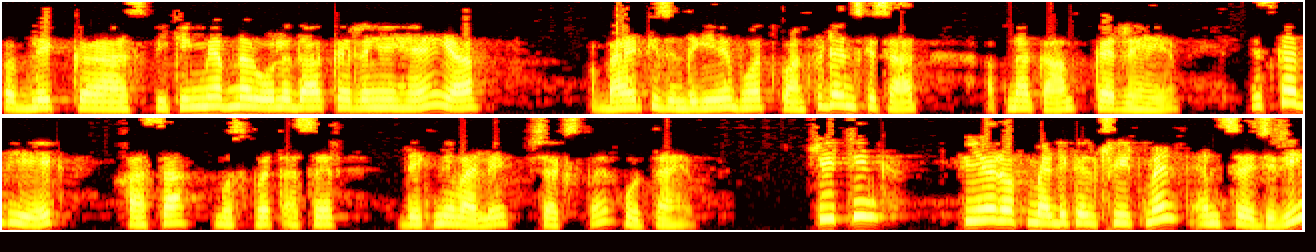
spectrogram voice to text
پبلک اسپیکنگ میں اپنا رول ادا کر رہے ہیں یا باہر کی زندگی میں بہت کانفیڈینس کے ساتھ اپنا کام کر رہے ہیں اس کا بھی ایک خاصا مثبت اثر دیکھنے والے شخص پر ہوتا ہے treating fear of medical treatment and surgery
